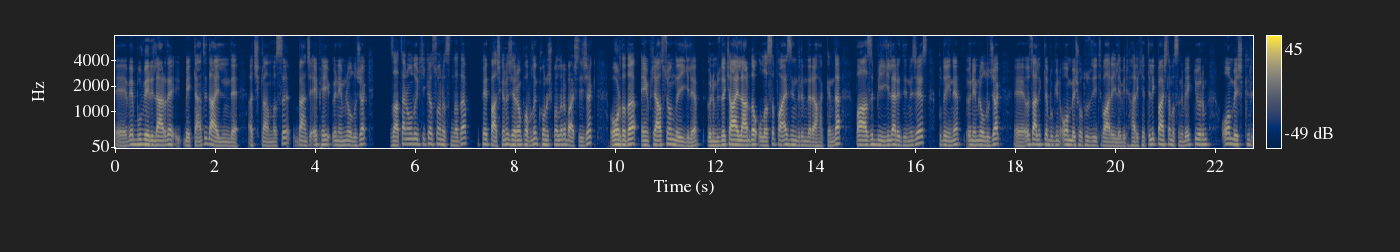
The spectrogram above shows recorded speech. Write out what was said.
e, ve bu verilerde beklenti dahilinde açıklanması bence epey önemli olacak. Zaten 10 dakika sonrasında da Fed Başkanı Jerome Powell'ın konuşmaları başlayacak. Orada da enflasyonla ilgili önümüzdeki aylarda olası faiz indirimleri hakkında bazı bilgiler edineceğiz. Bu da yine önemli olacak. Ee, özellikle bugün 15.30 itibariyle bir hareketlilik başlamasını bekliyorum. 15.40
